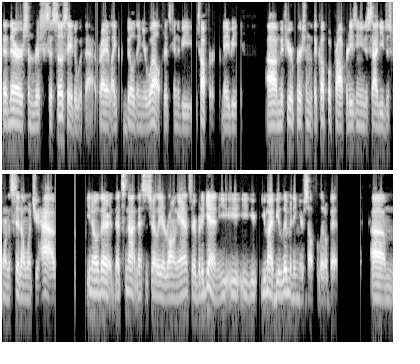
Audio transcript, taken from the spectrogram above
that there are some risks associated with that, right? Like building your wealth, it's going to be tougher, maybe. Um, if you're a person with a couple properties and you decide you just want to sit on what you have, you know, there that's not necessarily a wrong answer. But again, you you you might be limiting yourself a little bit. Um,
